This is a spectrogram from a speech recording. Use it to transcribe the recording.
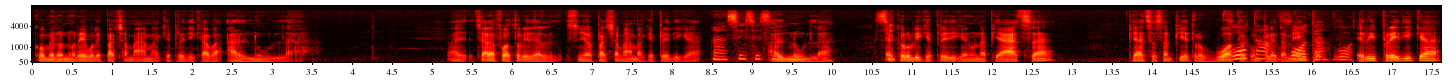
come l'onorevole Pacciamama che predicava al nulla. C'è la foto lì del signor Pacciamama che predica ah, sì, sì, sì. al nulla? Eccolo lì che predica in una piazza piazza San Pietro vuota, vuota completamente vuota, vuota. e lui predica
